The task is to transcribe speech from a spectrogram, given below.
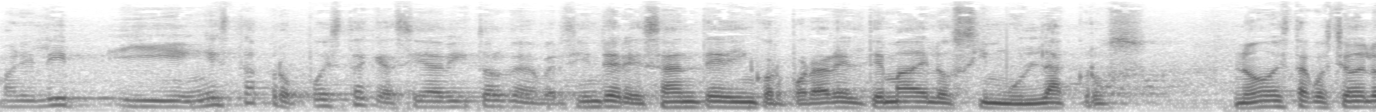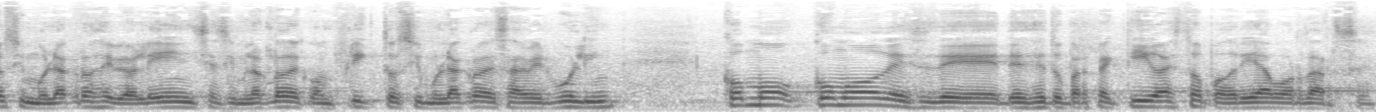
Marilip, y en esta propuesta que hacía Víctor, que me parecía interesante de incorporar el tema de los simulacros, ¿no? Esta cuestión de los simulacros de violencia, simulacros de conflicto, simulacros de cyberbullying, ¿cómo, cómo desde, desde tu perspectiva esto podría abordarse?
